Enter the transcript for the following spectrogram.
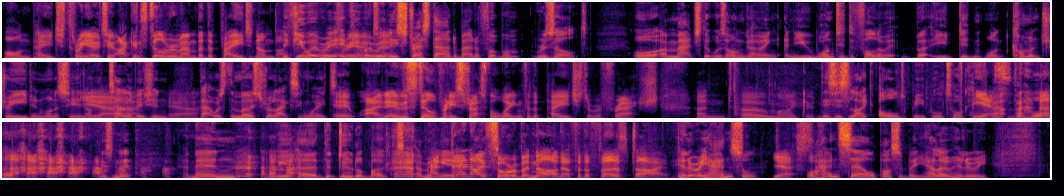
On page 302. I can still remember the page number. If you were re- if you were really stressed out about a football result or a match that was ongoing and you wanted to follow it, but you didn't want commentary, you didn't want to see it on Yeah, the television, yeah. that was the most relaxing way to. It, and it was still pretty stressful waiting for the page to refresh. And oh my goodness. This is like old people talking Yes. about the war, isn't it? And then we heard the doodlebugs coming and in. then I saw a banana for the first time. Hilary Hansel. Yes. Or Hansel, possibly. Hello, Hilary.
